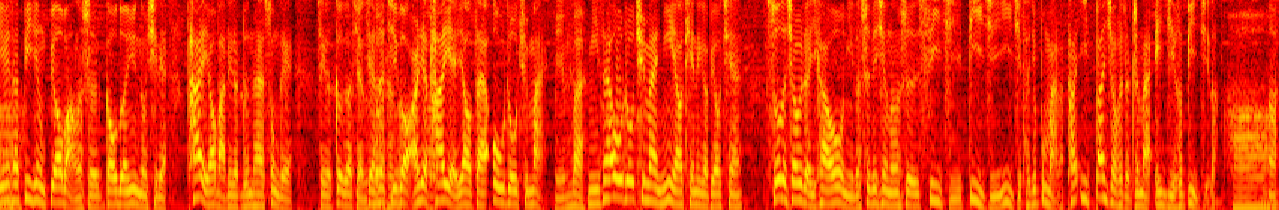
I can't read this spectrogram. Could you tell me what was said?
因为它毕竟标榜的是高端运动系列，它也要把这个轮胎送给这个各个检测机构，而且它也要在欧洲去卖。明白。你在欧洲去卖，你也要贴那个标签。所有的消费者一看，哦，你的实际性能是 C 级、D 级、E 级，他就不买了。他一般消费者只买 A 级和 B 级的啊啊，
